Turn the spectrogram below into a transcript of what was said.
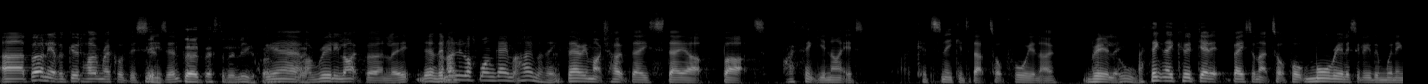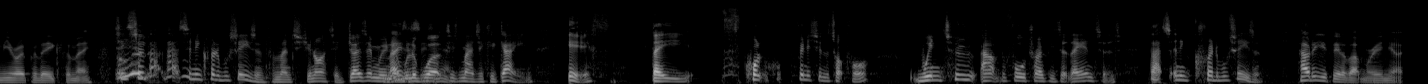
Uh, Burnley have a good home record this Yeah, season. Third best in the league. apparently. Yeah, I really like Burnley. Yeah, they've and I only lost one game at home, I think. very much hope they stay up, but I think United could sneak into that top four. You know. Really. I think they could get it based on that top four more realistically than winning the Europa League for me. See, so that, that's an incredible season for Manchester United. Jose Mourinho Amazing will have season, worked yeah. his magic again if they quali- finish in the top four, win two out of the four trophies that they entered. That's an incredible season. How do you feel about Mourinho?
